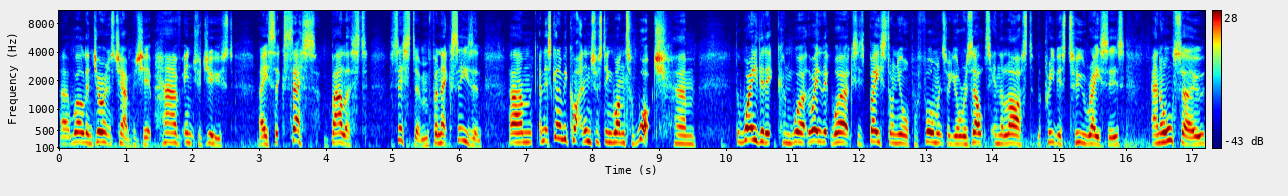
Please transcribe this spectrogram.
uh, World Endurance Championship, have introduced a success ballast system for next season. Um, and it's going to be quite an interesting one to watch. Um, the way that it can work, the way that it works is based on your performance or your results in the last, the previous two races, and also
